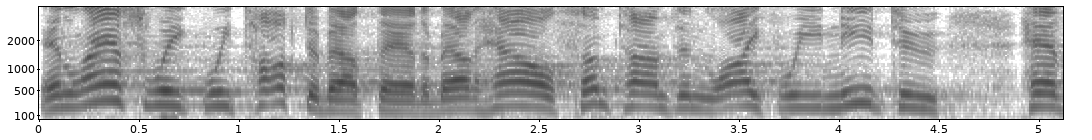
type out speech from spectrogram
And last week we talked about that, about how sometimes in life we need to have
